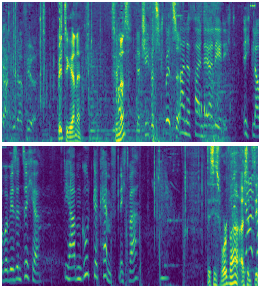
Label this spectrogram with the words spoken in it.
Danke dafür. Bitte gerne. Sind wir's? Der Chief ist spitze. Alle Feinde erledigt. Ich glaube, wir sind sicher. Die haben gut gekämpft, nicht wahr? Das ist wohl wahr. Also die.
